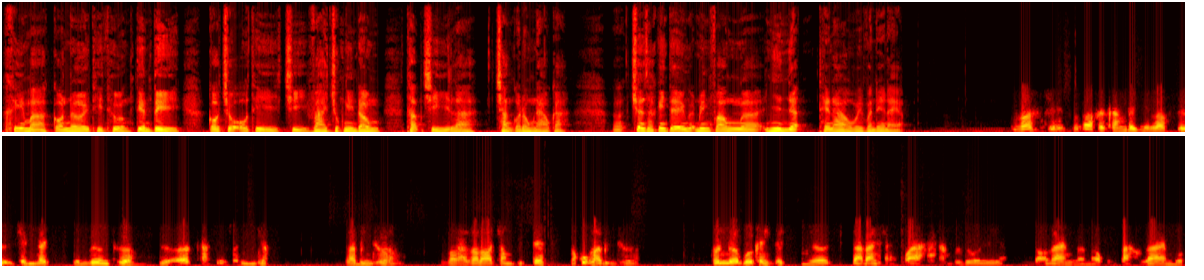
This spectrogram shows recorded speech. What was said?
khi mà có nơi thì thưởng tiền tỷ, có chỗ thì chỉ vài chục nghìn đồng, thậm chí là chẳng có đồng nào cả. Ờ, chuyên gia kinh tế Nguyễn Minh Phong ờ, nhìn nhận thế nào về vấn đề này ạ? Vâng, chúng ta phải khẳng định là sự tranh lệch tiền lương thưởng giữa các doanh nghiệp là bình thường và do đó trong dịp Tết nó cũng là bình thường hơn nữa bối cảnh dịch chúng ta đang trải qua hai năm vừa rồi rõ ràng là nó cũng tạo ra một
